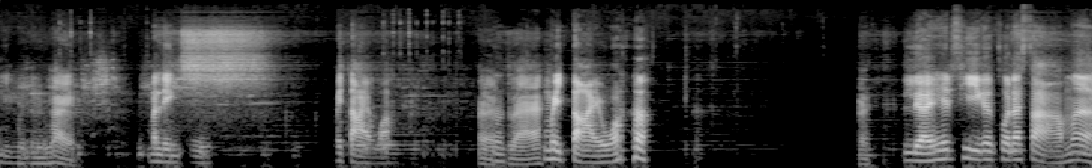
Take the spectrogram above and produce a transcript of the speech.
ยิงมันใช่มันเล็งกู ไม่ตายวะ เออแล้วไม่ตายวะเอ้ยเหลือเฮทีกันคนละสามอะ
